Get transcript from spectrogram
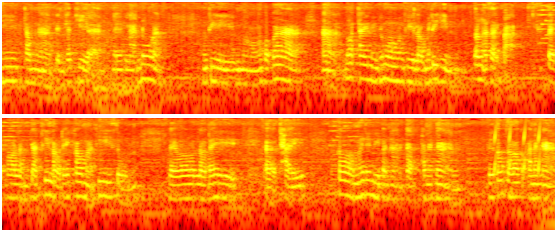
นี่ทำงานเป็นแคชเชียร์ในร้านนวดบางทีหมอบอกว่าอ่านวดไทยหนึ่งชั่วโมงบางทีเราไม่ได้ยินต้องอาศัยปากแต่พอหลังจากที่เราได้เข้ามาที่ศูนย์ แล้วเราได้ใช้ก็ไม่ได้มีปัญหากับพนักงาน คือต้องทะเลาะกับพนักงาน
